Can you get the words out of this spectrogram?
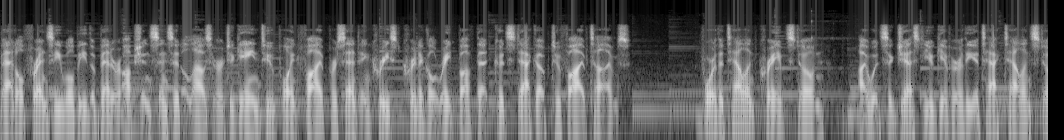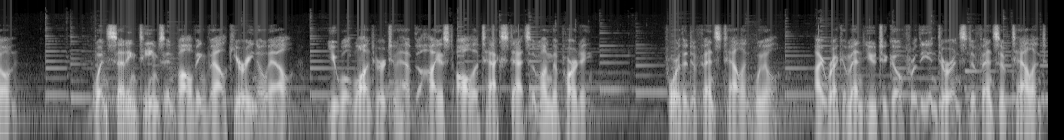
Battle Frenzy will be the better option since it allows her to gain 2.5% increased critical rate buff that could stack up to 5 times. For the talent Craved Stone, I would suggest you give her the attack talent stone. When setting teams involving Valkyrie Noelle, you will want her to have the highest all attack stats among the party. For the defense talent wheel, I recommend you to go for the endurance defensive talent,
